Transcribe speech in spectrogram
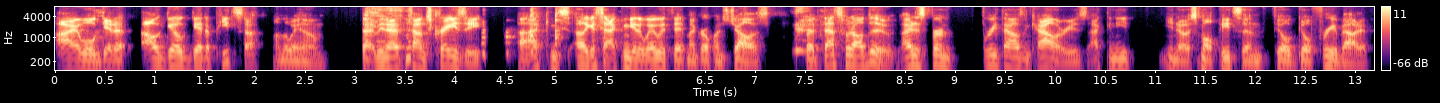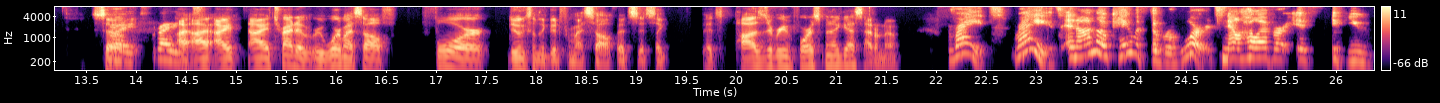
i will get a i'll go get a pizza on the way home. I mean that sounds crazy. Uh, I can, like I said, I can get away with it. My girlfriend's jealous, but that's what I'll do. I just burn 3000 calories. I can eat, you know, a small pizza and feel guilt free about it. So right, right. I, I, I try to reward myself for doing something good for myself. It's, it's like, it's positive reinforcement, I guess. I don't know. Right, right. And I'm okay with the rewards. Now, however, if, if you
